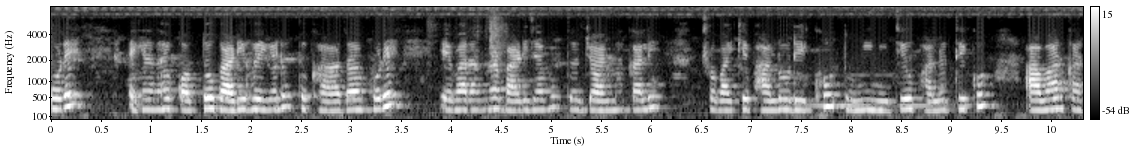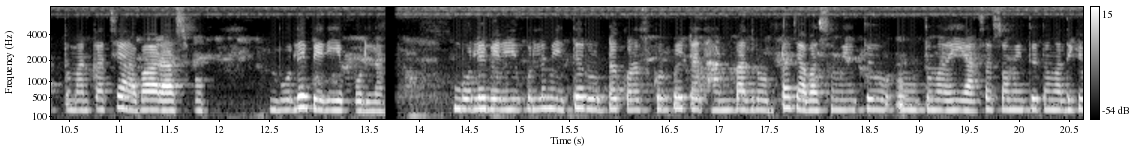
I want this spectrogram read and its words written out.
করে এখানে দেখো কত গাড়ি হয়ে গেল। তো খাওয়া দাওয়া করে এবার আমরা বাড়ি যাব। তো জয় মা কালী সবাইকে ভালো রেখো, তুমি নিজেও ভালো থেকো। আবার তোমার কাছে আবার আসব বলে বেরিয়ে পড়লাম। বলে বেরিয়ে পড়লাম, এই তো রোডটা ক্রস করব, এটা ধানবাদ রোডটা যাবার সময় তো তোমার এই আসার সময় তো তোমাদেরকে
